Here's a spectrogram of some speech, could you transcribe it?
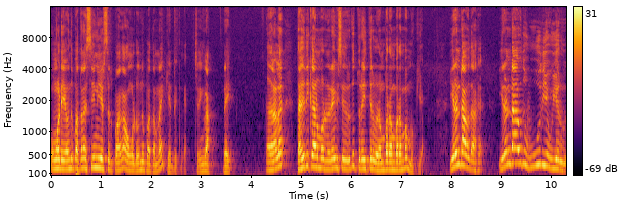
உங்களுடைய வந்து பார்த்தோன்னா சீனியர்ஸ் இருப்பாங்க. அவங்கள்ட்ட வந்து பார்த்தோம்னா கேட்டுக்குங்க. சரிங்களா? ரைட் அதனால் தகுதிக்கான ஒரு நிறைவு செய்வதற்கு துறை தேர்வு ரொம்ப ரொம்ப ரொம்ப முக்கியம். இரண்டாவதாக இரண்டாவது ஊதிய உயர்வு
